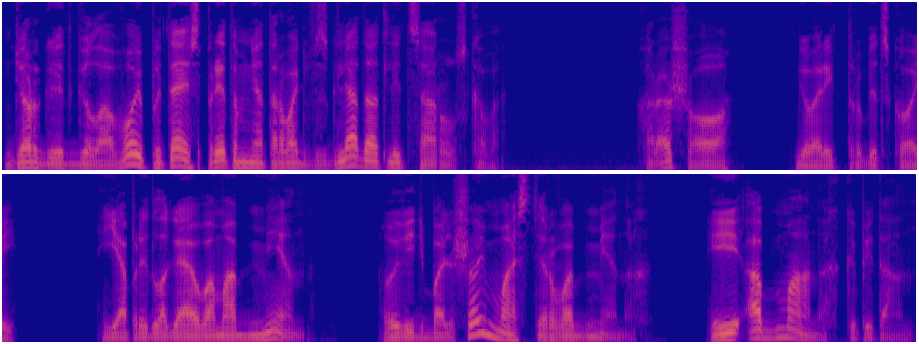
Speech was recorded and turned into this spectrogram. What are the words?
дергает головой, пытаясь при этом не оторвать взгляда от лица русского. «Хорошо», — говорит Трубецкой. «Я предлагаю вам обмен. Вы ведь большой мастер в обменах. И обманах, капитан.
